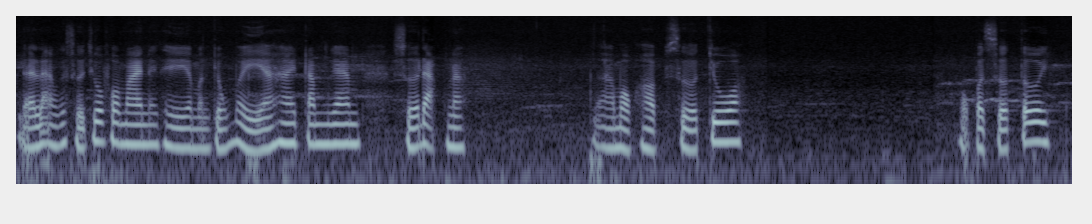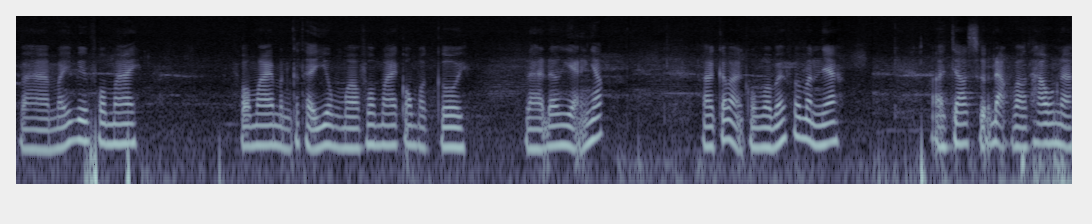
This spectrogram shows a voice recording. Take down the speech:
Để làm cái sữa chua phô mai này thì mình chuẩn bị à, 200g sữa đặc nè. À, một hộp sữa chua một bịch sữa tươi và mấy viên phô mai. Phô mai mình có thể dùng ờ, phô mai con bạc cười là đơn giản nhất. À, các bạn cùng vào bếp với mình nha. À, cho sữa đặc vào thau nè.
